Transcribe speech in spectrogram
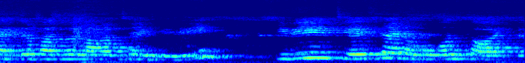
హైదరాబాద్లో లాంచ్ అయింది ఇది. ఇది చేసిన ఆయన ఓన్ థాట్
